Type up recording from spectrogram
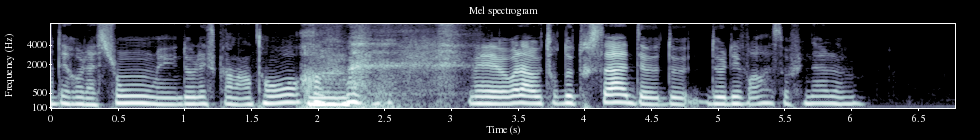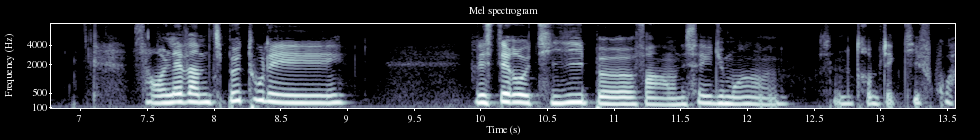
des relations et de l'escalator. Mm. Mais voilà, autour de tout ça, de, de, de l'évrase, au final, euh, ça enlève un petit peu tous les, les stéréotypes. euh, Enfin, on essaye du moins. euh, c'est notre objectif, quoi.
